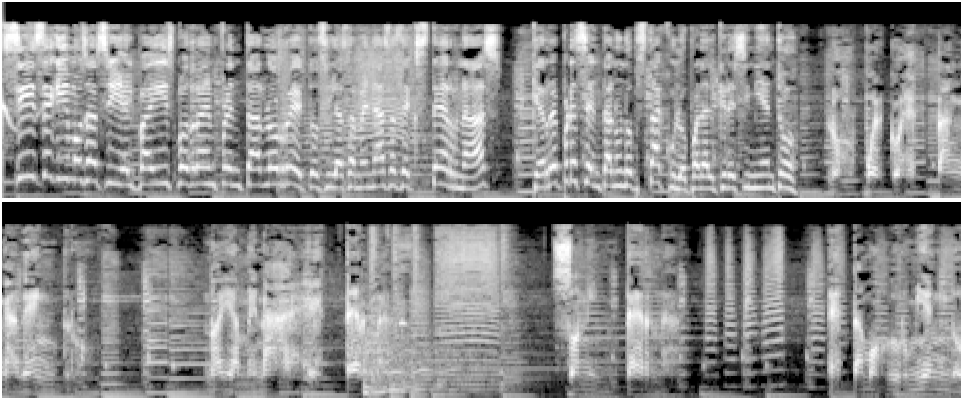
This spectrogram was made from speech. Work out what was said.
Si seguimos así, el país podrá enfrentar los retos y las amenazas externas que representan un obstáculo para el crecimiento. Los puercos están adentro. No hay amenazas externas. Son internas. Estamos durmiendo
